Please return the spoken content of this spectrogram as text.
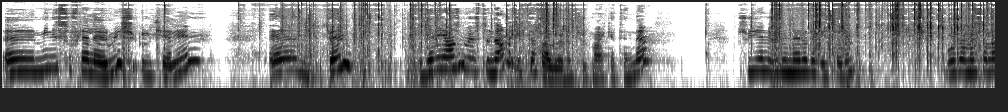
E, mini suflelermiş Ülker'in. E, ben yeni yazmıyor üstünde ama ilk defa gördüm Türk marketinde. Şu yeni ürünlere de geçelim. Burada mesela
